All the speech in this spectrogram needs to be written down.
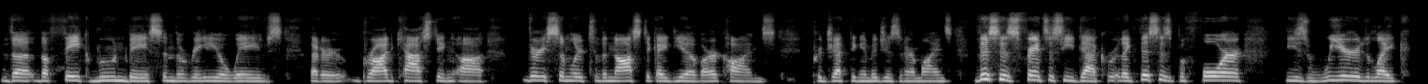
the the fake moon base and the radio waves that are broadcasting uh very similar to the gnostic idea of archons projecting images in our minds. This is francis e. Dec like this is before these weird like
